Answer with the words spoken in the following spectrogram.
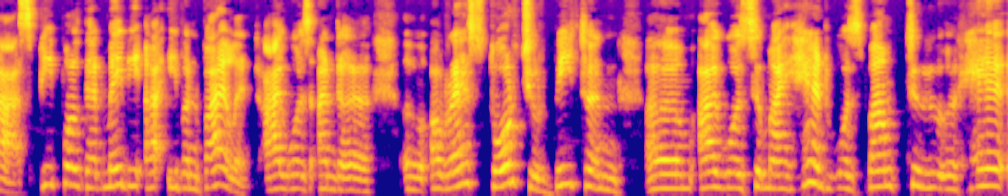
us, people that maybe are even violent, I was under uh, arrest, torture, beaten. Um, I was, my head was bumped to head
